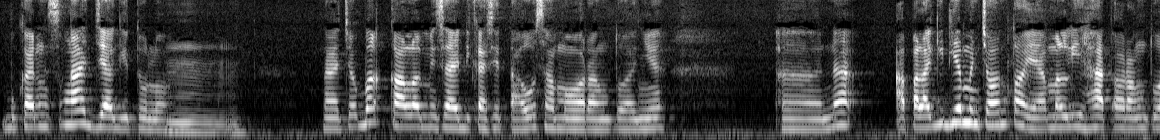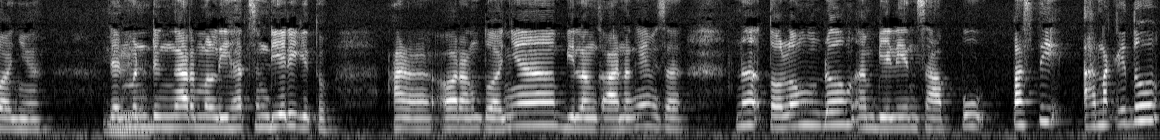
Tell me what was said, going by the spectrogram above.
bukan sengaja gitu loh. Hmm. Nah coba kalau misalnya dikasih tahu sama orang tuanya, eh, nah apalagi dia mencontoh ya melihat orang tuanya dan Iya. mendengar melihat sendiri gitu. Orang tuanya bilang ke anaknya misalnya, nak tolong dong ambilin sapu. Pasti anak itu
